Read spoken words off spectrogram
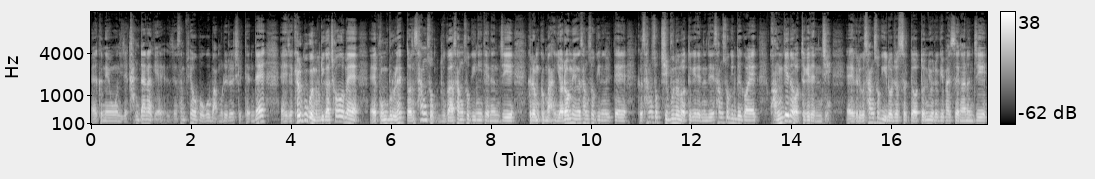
에, 그 내용은 이제 간단하게 이제 살펴보고 마무리를 질 텐데 에, 이제 결국은 우리가 처음에 에, 공부를 했던 상속 누가 상속인이 되는지 그럼 그 막 여러 명의 상속인일 때 그 상속 지분은 어떻게 되는지 상속인들과의 관계는 어떻게 되는지 에, 그리고 상속이 이루어졌을 때 어떤 효력 효력이 발생하는지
